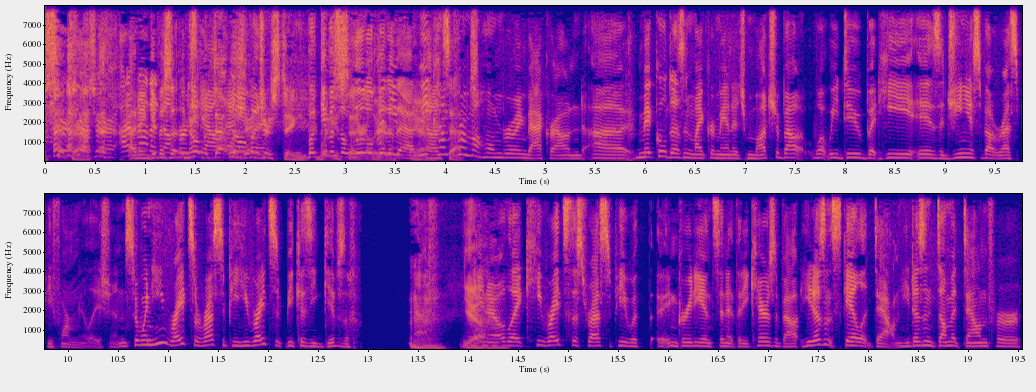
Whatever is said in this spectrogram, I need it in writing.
Sure, sure, sure. I'm not a numbers No, but that was gal. interesting. but give us a said little bit of that we concept. come from a home brewing background. Uh, Mikkel doesn't micromanage much about what we do, but he is a genius about recipe formulation. So when he writes a recipe, he writes it because he gives a f. Yeah. You know, like he writes this recipe with ingredients in it that he cares about. He doesn't scale it down. He doesn't dumb it down for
